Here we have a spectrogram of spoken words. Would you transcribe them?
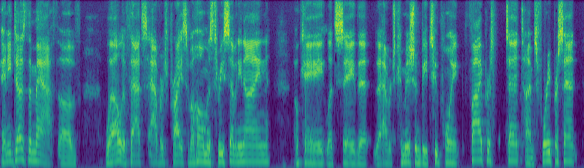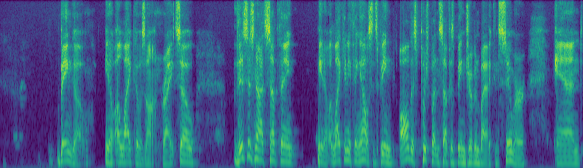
And he does the math of, well, if that's average price of a home is 379 okay, let's say that the average commission be 2.5% times 40%. Bingo, you know, a light goes on, right? So this is not something, you know, like anything else. It's being, all this push button stuff is being driven by the consumer. And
